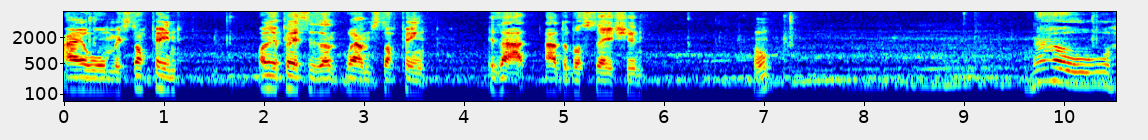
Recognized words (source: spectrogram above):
I won't be stopping. Only places where I'm stopping is at, at the bus station Oh. No.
